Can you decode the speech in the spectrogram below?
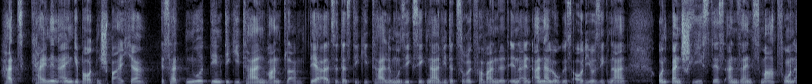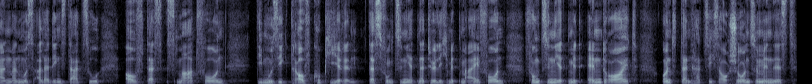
hat keinen eingebauten Speicher, es hat nur den digitalen Wandler, der also das digitale Musiksignal wieder zurückverwandelt in ein analoges Audiosignal und man schließt es an sein Smartphone an. Man muss allerdings dazu auf das Smartphone die Musik drauf kopieren. Das funktioniert natürlich mit dem iPhone, funktioniert mit Android und dann hat sich's auch schon zumindest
